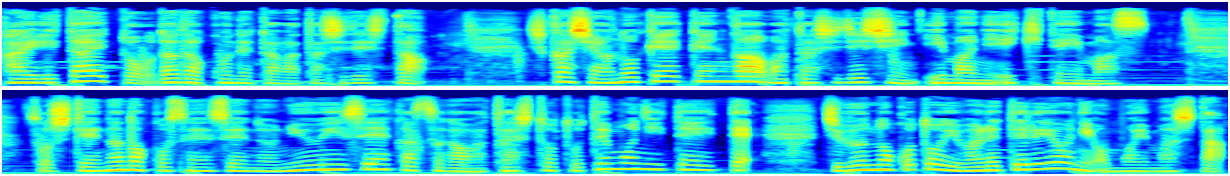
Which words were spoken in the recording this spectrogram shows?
帰りたいとだだこねた私でした。しかしあの経験が私自身今に生きています。そして七子先生の入院生活が私ととても似ていて、自分のことを言われているように思いました。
